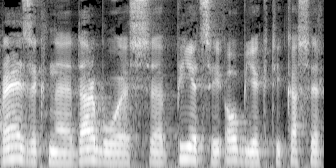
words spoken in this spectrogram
Rēzeknē darbojas pieci objekti, kas ir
